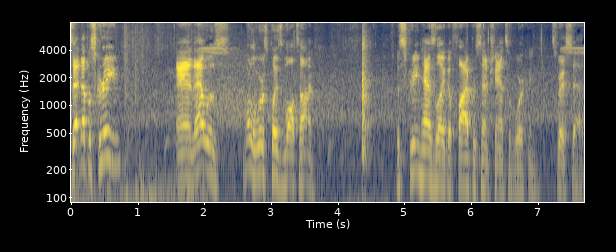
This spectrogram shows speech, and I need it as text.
Setting up a screen. And that was one of the worst plays of all time. The screen has like a 5% chance of working. It's very sad.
